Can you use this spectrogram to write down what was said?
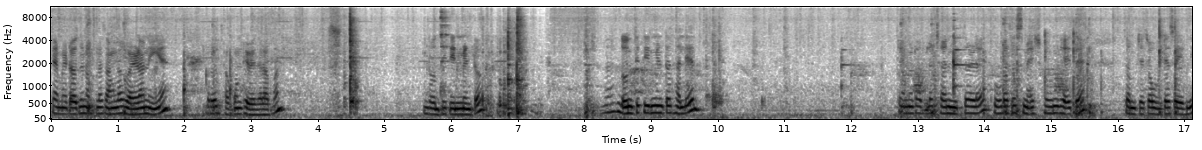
टॅमॅटो अजून आपला चांगला गळला नाही आहे परत झाकून ठेवूया जरा आपण. दोन ते तीन मिनटं. दोन ते तीन मिनटं झाले. टोमॅटो आपला छान मिसळला आहे. थोडासा स्मॅश करून घ्यायचा आहे चमच्याच्या उलट्या साईडनी.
